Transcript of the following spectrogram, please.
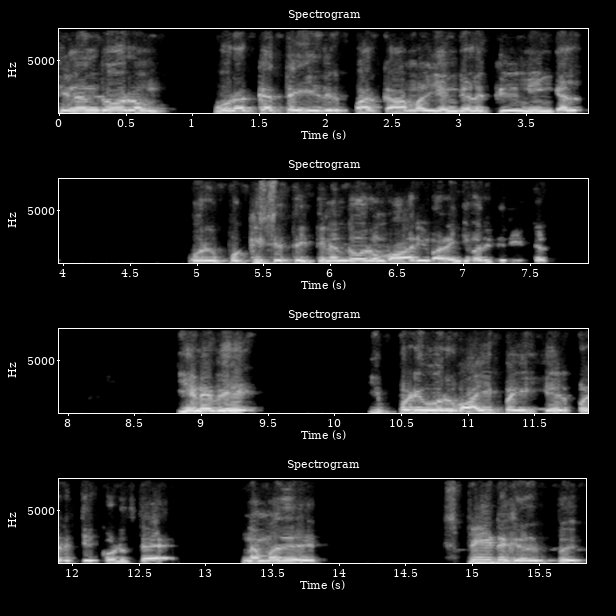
தினந்தோறும் உறக்கத்தை எதிர்பார்க்காமல் எங்களுக்கு நீங்கள் ஒரு பொக்கிஷத்தை தினந்தோறும் வாரி வழங்கி வருகிறீர்கள். எனவே இப்படி ஒரு வாய்ப்பை ஏற்படுத்தி கொடுத்த நமது ஸ்பீடு ஹெல்ப்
